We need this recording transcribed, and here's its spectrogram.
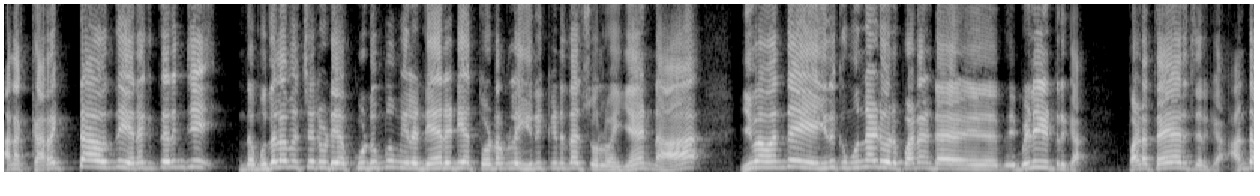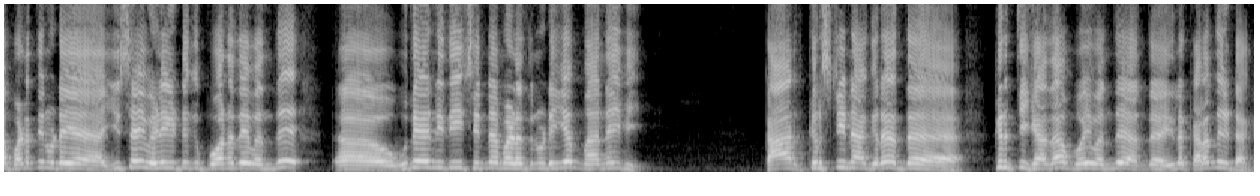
ஆனால் கரெக்டாக வந்து எனக்கு தெரிஞ்சு இந்த முதலமைச்சருடைய குடும்பம் இல்லை நேரடியாக தொடர்பில் இருக்குன்னு தான் சொல்லுவேன். ஏன்னா இவன் வந்து இதுக்கு முன்னாடி ஒரு படம் ட- படம் தயாரிச்சிருக்கா. அந்த படத்தினுடைய இசை வெளியீட்டுக்கு போனதே வந்து உதயநிதி சின்னமேளத்தினுடைய மனைவி. கார் கிறிஸ்டினாங்கிற அந்த கிருத்திகா தான் போய் வந்து அந்த இதில் கலந்துக்கிட்டாங்க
